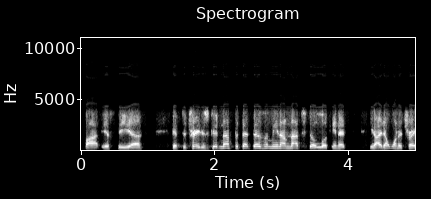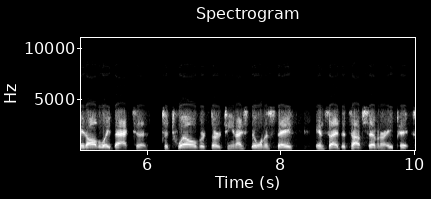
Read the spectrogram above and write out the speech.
spot if the uh, if the trade is good enough. But that doesn't mean I'm not still looking at. You know, I don't want to trade all the way back to to 12 or 13. I still want to stay inside the top seven or eight picks.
